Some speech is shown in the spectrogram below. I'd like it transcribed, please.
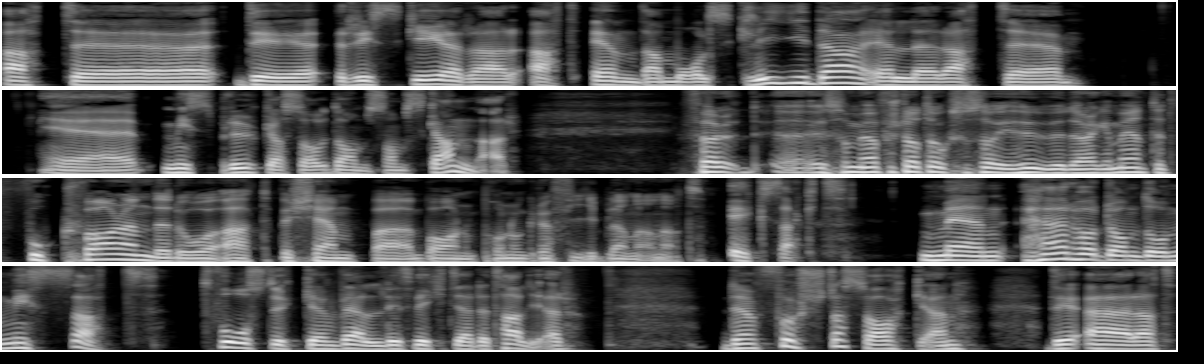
att eh, det riskerar att ändamålsglida eller att eh, eh, missbrukas av de som skannar. För eh, som jag förstått också så är huvudargumentet fortfarande då att bekämpa barnpornografi bland annat. Exakt. Men här har de då missat två stycken väldigt viktiga detaljer. Den första saken, det är att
